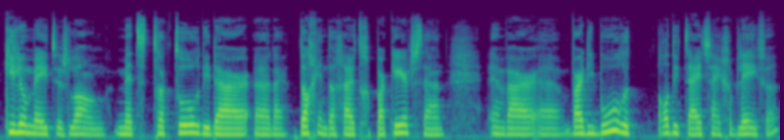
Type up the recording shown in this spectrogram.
Kilometers lang met tractoren die daar uh, dag in dag uit geparkeerd staan. En waar, uh, waar die boeren al die tijd zijn gebleven.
